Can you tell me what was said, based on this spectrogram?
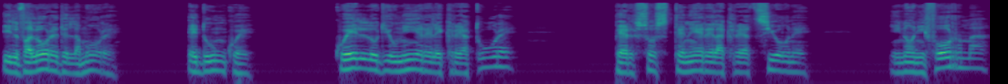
Il valore dell'amore è dunque quello di unire le creature per sostenere la creazione in ogni forma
